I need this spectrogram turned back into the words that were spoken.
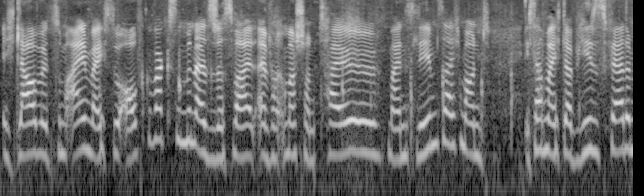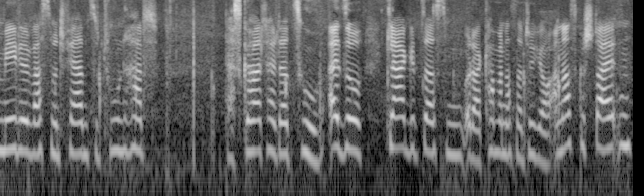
Ich glaube zum einen, weil ich so aufgewachsen bin, also das war halt einfach immer schon Teil meines Lebens, sag ich mal. Und ich sag mal, ich glaube, jedes Pferdemädel, was mit Pferden zu tun hat, das gehört halt dazu. Also klar gibt's das oder kann man das natürlich auch anders gestalten,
